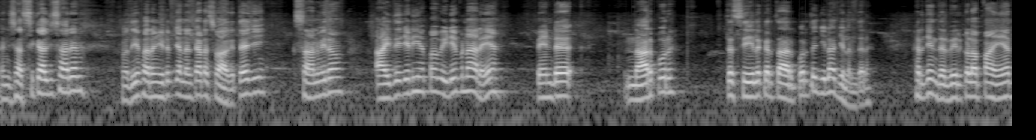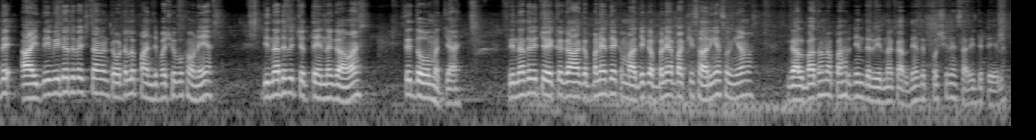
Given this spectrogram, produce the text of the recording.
ਹਾਂਜੀ, ਸਤਿ ਸ਼੍ਰੀ ਅਕਾਲ ਜੀ ਸਾਰਿਆਂ ਨੂੰ। ਵਧੀਆ ਫਾਰਮ YouTube ਚੈਨਲ ਤੁਹਾਡਾ ਸਵਾਗਤ ਹੈ ਜੀ। ਕਿਸਾਨ ਵੀਰੋ, ਅੱਜ ਦੇ ਜਿਹੜੀ ਆਪਾਂ ਵੀਡੀਓ ਬਣਾ ਰਹੇ ਆ ਪਿੰਡ ਨਾਰਪੁਰ, ਤਹਿਸੀਲ ਕਰਤਾਰਪੁਰ ਤੇ ਜ਼ਿਲ੍ਹਾ ਜਲੰਧਰ। ਹਰਜਿੰਦਰ ਵੀਰ ਕੋਲ ਆਪਾਂ ਆਏ ਆ ਤੇ ਅੱਜ ਦੀ ਵੀਡੀਓ ਦੇ ਵਿੱਚ ਤੁਹਾਨੂੰ ਟੋਟਲ 5 ਪਸ਼ੂ ਵਿਖਾਉਣੇ ਆ, ਜਿਨ੍ਹਾਂ ਦੇ ਵਿੱਚੋਂ ਤਿੰਨ ਗਾਵਾਂ ਤੇ ਦੋ ਮੱਝਾਂ ਜਿਨ੍ਹਾਂ ਦੇ ਵਿੱਚੋਂ ਇੱਕ ਗਾਂ ਗੱਬਣੇ ਤੇ ਇੱਕ ਮੱਝ ਗੱਭਣੇ ਆ, ਬਾਕੀ ਸਾਰੀਆਂ ਸੋਈਆਂ ਵਾ। ਗੱਲਬਾਤ ਹੁਣ ਆਪਾਂ ਹਰਜਿੰਦਰ ਵੀਰ ਨਾਲ ਕਰਦੇ ਆ ਤੇ ਪੁੱਛਦੇ ਆ ਸਾਰੀ ਡਿਟੇਲ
